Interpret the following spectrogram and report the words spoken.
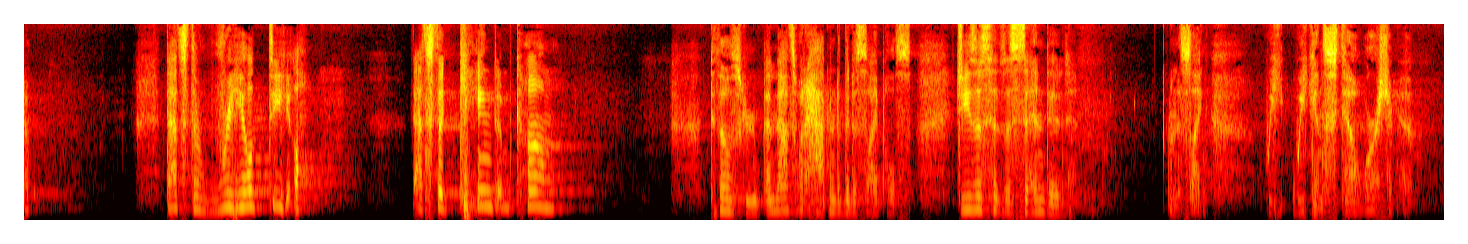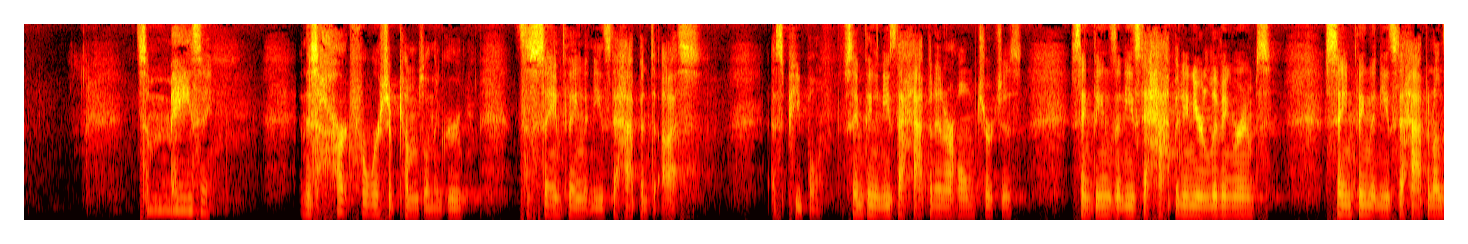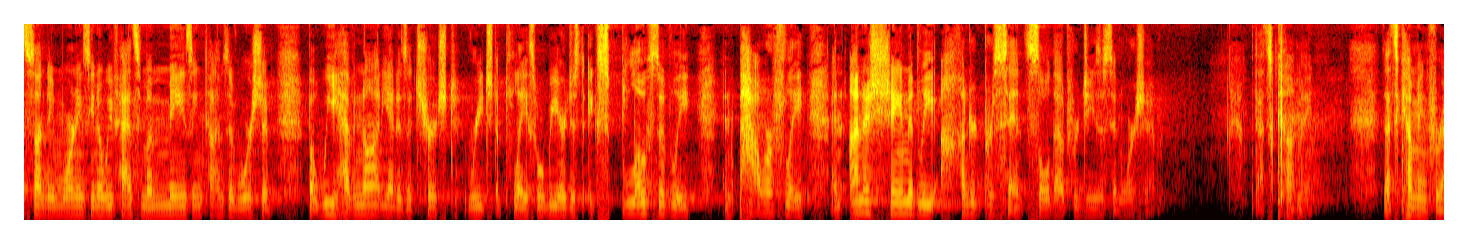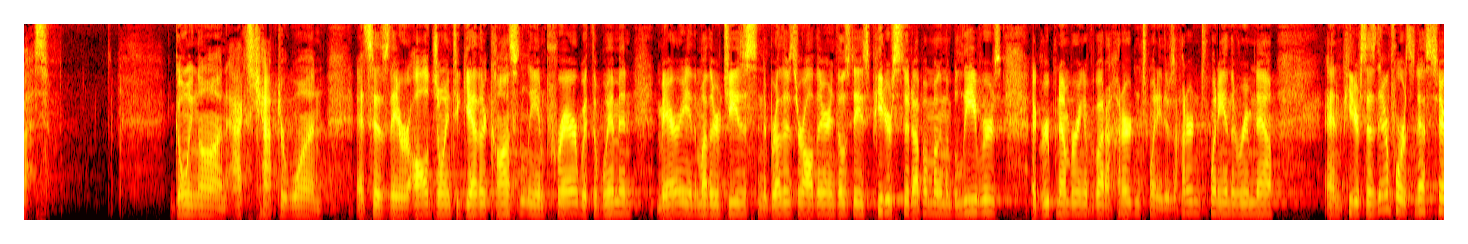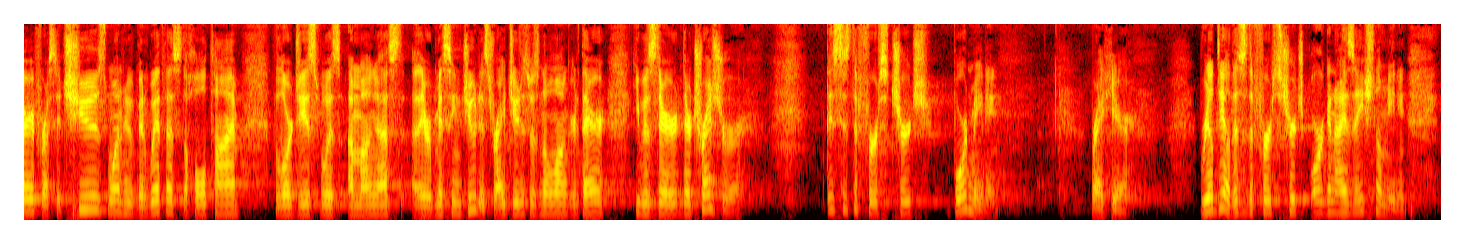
That's the real deal. That's the kingdom come to those group and that's what happened to the disciples. Jesus has ascended and it's like we we can still worship him. It's amazing. And this heart for worship comes on the group. It's the same thing that needs to happen to us as people. Same thing that needs to happen in our home churches. Same things that needs to happen in your living rooms. Same thing that needs to happen on Sunday mornings. You know, we've had some amazing times of worship, but we have not yet, as a church, reached a place where we are just explosively and powerfully and unashamedly 100% sold out for Jesus in worship. But that's coming. That's coming for us going on. Acts chapter 1. It says they are all joined together constantly in prayer with the women, Mary, the mother of Jesus, and the brothers are all there. In those days, Peter stood up among the believers, a group numbering of about 120. There's 120 in the room now. And Peter says, Therefore, it's necessary for us to choose one who's been with us the whole time. The Lord Jesus was among us. They were missing Judas, right? Judas was no longer there, he was their, their treasurer. This is the first church board meeting right here. Real deal. This is the first church organizational meeting.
